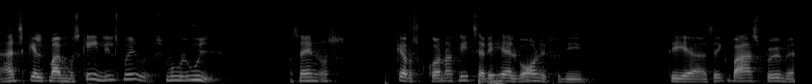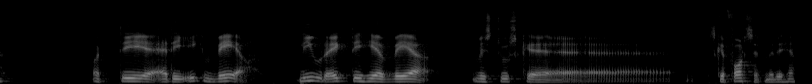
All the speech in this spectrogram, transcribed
han skældte mig måske en lille smule, smule ud. Og sagde, nu skal du sgu godt nok lige tage det her alvorligt, fordi det er altså ikke bare at spøge med. Og det er det ikke værd. Livet er ikke det her værd, hvis du skal, skal fortsætte med det her.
